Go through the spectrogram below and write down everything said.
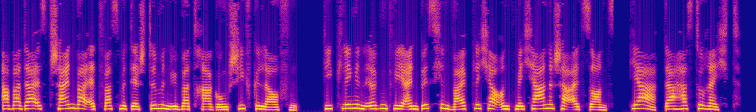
Aber da ist scheinbar etwas mit der Stimmenübertragung schiefgelaufen. Die klingen irgendwie ein bisschen weiblicher und mechanischer als sonst. Ja, da hast du recht.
